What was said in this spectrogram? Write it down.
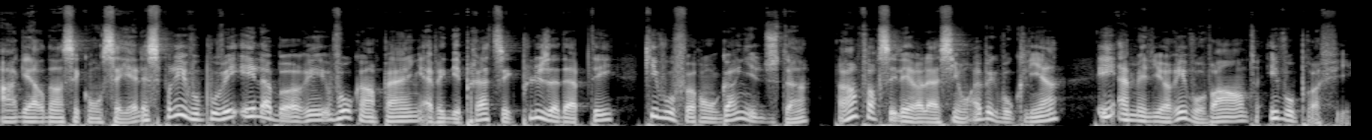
En gardant ces conseils à l'esprit, vous pouvez élaborer vos campagnes avec des pratiques plus adaptées qui vous feront gagner du temps, renforcer les relations avec vos clients et améliorer vos ventes et vos profits.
